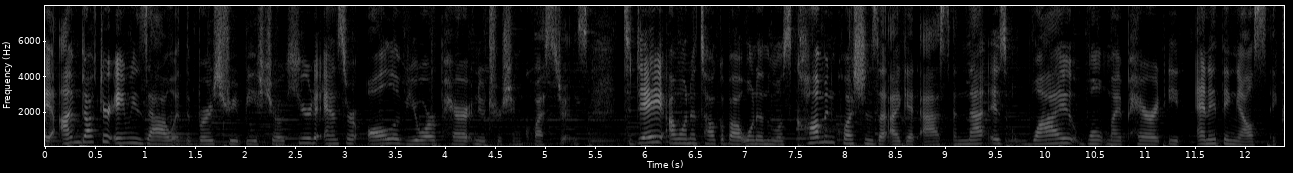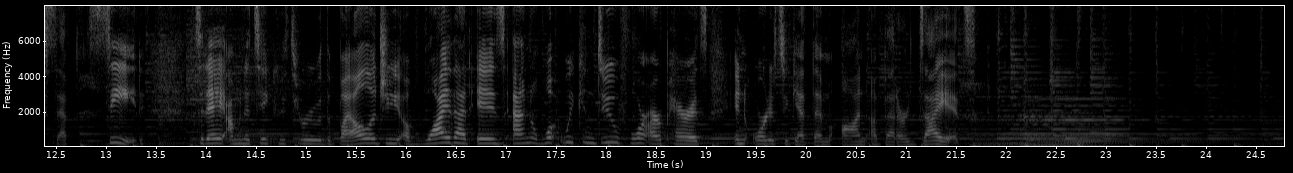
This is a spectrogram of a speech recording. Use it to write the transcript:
Hi, I'm Dr. Amy Zhao at the Bird Street Bistro here to answer all of your parrot nutrition questions. Today, I want to talk about one of the most common questions that I get asked, and that is why won't my parrot eat anything else except seed? Today, I'm going to take you through the biology of why that is and what we can do for our parrots in order to get them on a better diet.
